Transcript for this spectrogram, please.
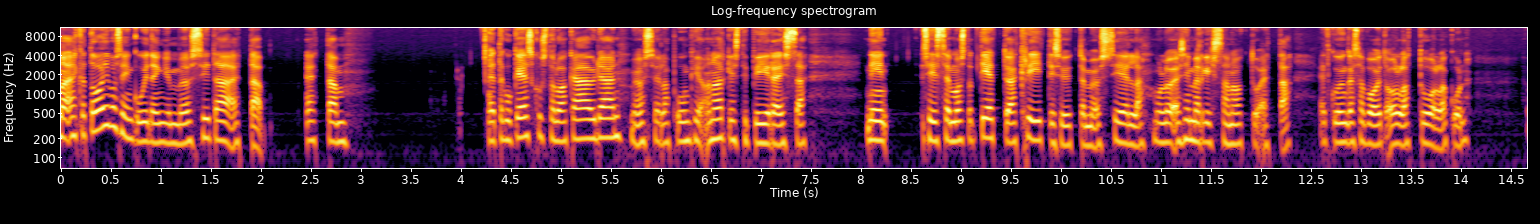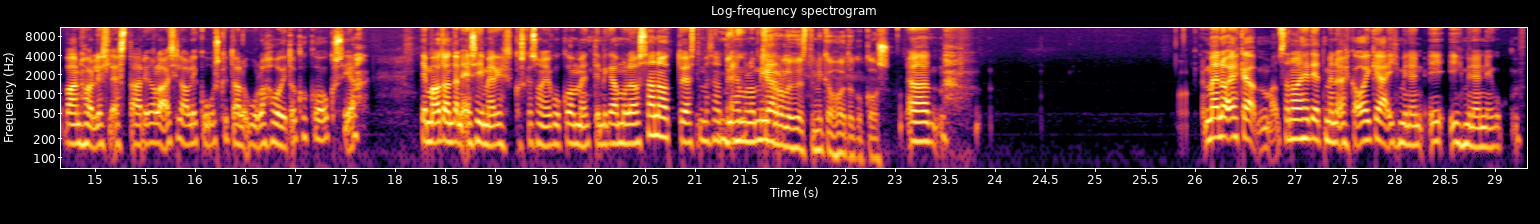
mä ehkä toivoisin kuitenkin myös sitä, että, että, että kun keskustelua käydään myös siellä punkin anarkistipiireissä, niin siis semmoista tiettyä kriittisyyttä myös siellä. Mulla on esimerkiksi sanottu, että, että kuinka sä voit olla tuolla, kun vanhoillisille stadiolaisilla oli 60-luvulla hoitokokouksia – ja mä otan tämän esimerkiksi, koska se on joku kommentti, mikä mulle on sanottu. Ja sitten mä sanon, että mulla on Kerro mitään... lyhyesti, mikä on hoitokokous? Öö, mä en ole ehkä, sanoin heti, että mä en ole ehkä oikea ihminen, ihminen niin kuin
